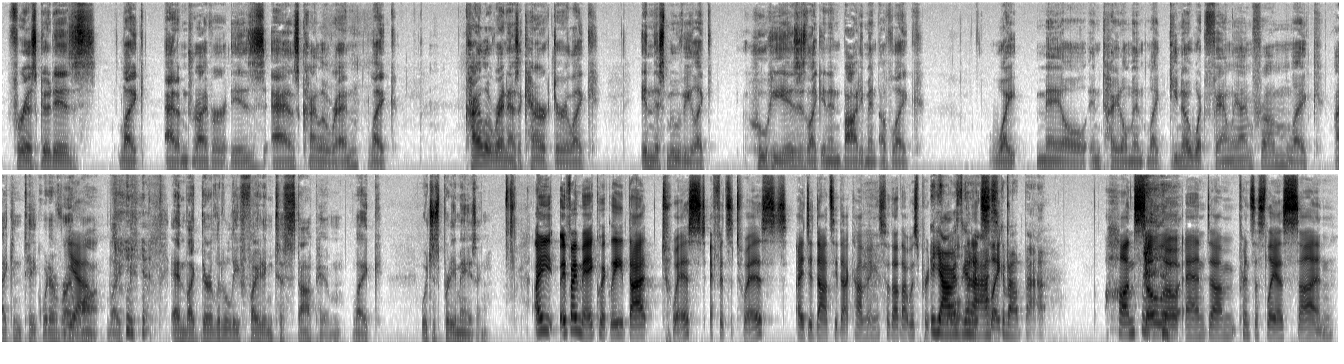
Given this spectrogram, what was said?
for as good as like Adam Driver is as Kylo Ren, like Kylo Ren as a character, like in this movie, like who he is is like an embodiment of like white male entitlement. Like, do you know what family I'm from? Like, I can take whatever Yeah. I want. Like, and like they're literally fighting to stop him. Like, which is pretty amazing. I, if I may quickly, that twist, if it's a twist, I did not see that coming, so I thought that was pretty. yeah, I was gonna ask like, about that. Han Solo and um, Princess Leia's son.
